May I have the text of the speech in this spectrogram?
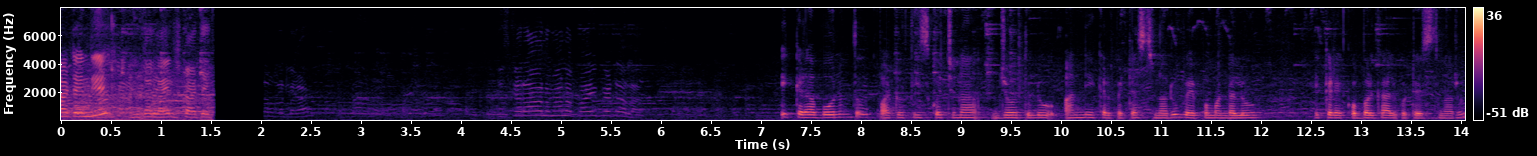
స్టార్ట్ అయింది. ఇంకా లైన్ స్టార్ట్ అయింది తీసుకురావాలి మళ్ళీ పై పెట్టాలా ఇక్కడ బోనంతో పాటు తీసుకొచ్చిన జ్యోతులు అన్నీ ఇక్కడ పెట్టేస్తున్నారు. వేప మండలు ఇక్కడే కొబ్బరికాయలు కొట్టేస్తున్నారు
